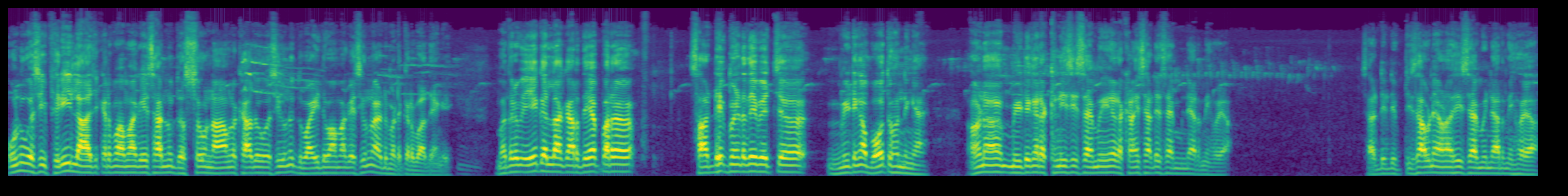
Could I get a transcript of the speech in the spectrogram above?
ਉਹਨੂੰ ਅਸੀਂ ਫ੍ਰੀ ਇਲਾਜ ਕਰਵਾਵਾਂਗੇ, ਸਾਨੂੰ ਦੱਸੋ, ਨਾਮ ਲਿਖਾ ਦਿਓ, ਅਸੀਂ ਉਹਨੂੰ ਦਵਾਈ ਦਵਾਵਾਂਗੇ, ਅਸੀਂ ਉਹਨੂੰ ਐਡਮਿਟ ਕਰਵਾ ਦਿਆਂਗੇ। ਮਤਲਬ ਇਹ ਗੱਲਾਂ ਕਰਦੇ ਆ, ਪਰ ਸਾਡੇ ਪਿੰਡ ਦੇ ਵਿੱਚ ਮੀਟਿੰਗਾਂ ਬਹੁਤ ਹੁੰਦੀਆਂ। ਹੁਣ ਮੀਟਿੰਗ ਰੱਖਣੀ ਸੀ ਸੈਮੀਨਾਰ ਰੱਖਣਾ ਸਾਡੇ ਸੈਮੀਨਾਰ ਨਹੀਂ ਹੋਇਆ। ਸਾਡੇ ਡਿਪਟੀ ਸਾਹਿਬ ਨੇ ਆਉਣਾ ਸੀ, ਸੈਮੀਨਾਰ ਨਹੀਂ ਹੋਇਆ।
